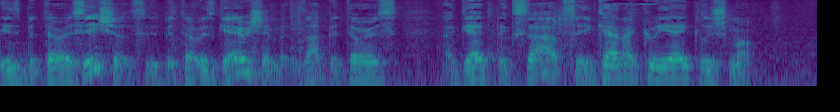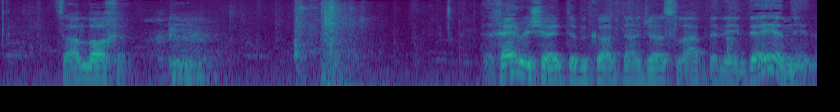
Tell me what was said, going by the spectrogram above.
he's b'toris ishus, he's b'toris gerishim, but he's not b'toris a get b'ksav, so he cannot create lishma. It's halacha. The cherish to be caught now just lap b'nei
